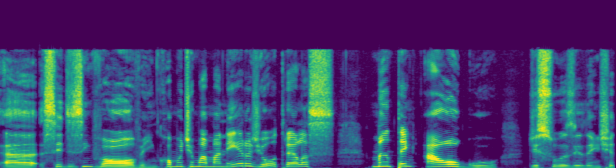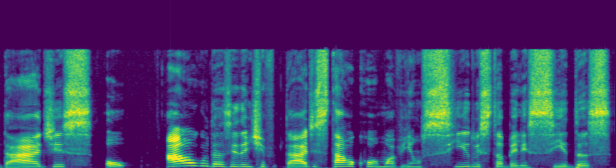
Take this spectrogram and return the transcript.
uh, se desenvolvem, como de uma maneira ou de outra elas mantêm algo de suas identidades ou algo das identidades tal como haviam sido estabelecidas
